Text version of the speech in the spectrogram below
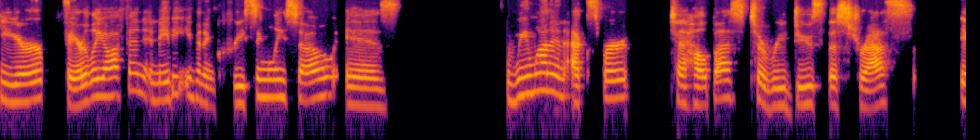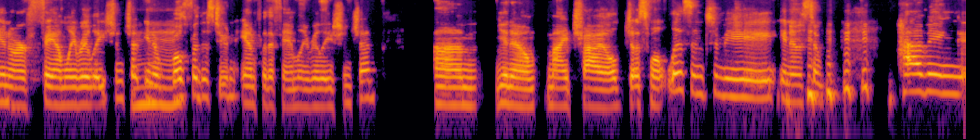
hear fairly often, and maybe even increasingly so, is we want an expert to help us to reduce the stress in our family relationship, you know, Mhm. both for the student and for the family relationship. Um, you know, my child just won't listen to me, you know, so having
